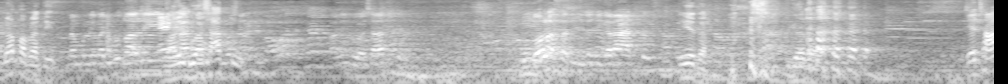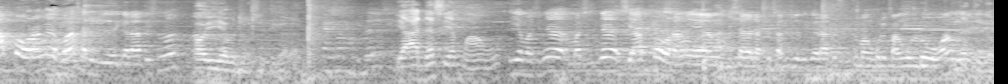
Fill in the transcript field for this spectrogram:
berapa berarti 65 ribu kali kali 21 kali 21. Enggak lah 1 juta 300. iya dah 300 Ya capek orangnya bahas 1 juta 300 mah. oh iya benar sih 300 ya ada sih yang mau Iya maksudnya maksudnya siapa orang yang bisa dapet 1 juta 300 cuma kulit panggul doang Iya, gitu. tiga.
